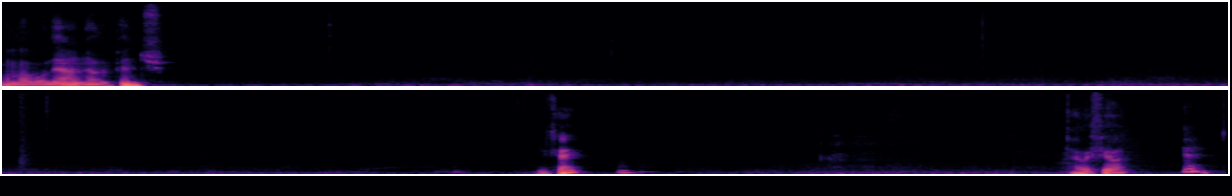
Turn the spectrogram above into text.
One level down, another pinch. Okay? Mm -hmm. How are we feeling? Good.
